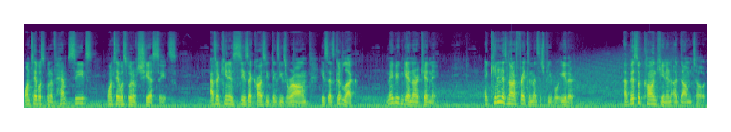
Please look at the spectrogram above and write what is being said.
1 tablespoon of hemp seeds, 1 tablespoon of chia seeds. After Keenan sees that Karthy thinks he's wrong, he says, Good luck. Maybe you can get another kidney. And Keenan is not afraid to message people either. Abyssal calling Keenan a dumb toad,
